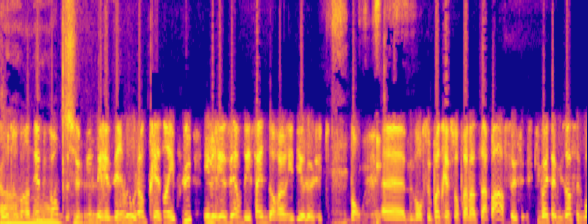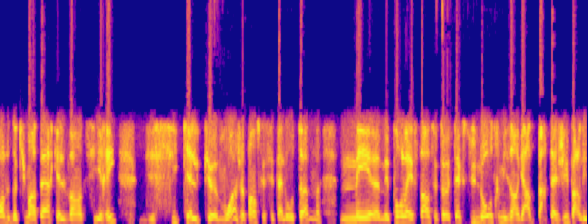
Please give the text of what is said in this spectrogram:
Oh, Autrement dit, une mon forme de ce film est réservé aux gens de 13 ans et plus. Il réserve des scènes d'horreur idéologique. Bon, euh, mais bon, c'est pas très surprenant de sa part. Ce qui va être amusant, c'est de voir le documentaire qu'elle va en tirer d'ici quelques mois. Je pense que c'est à l'automne, mais euh, mais pour l'instant, c'est un texte d'une autre mise en garde partagée par les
